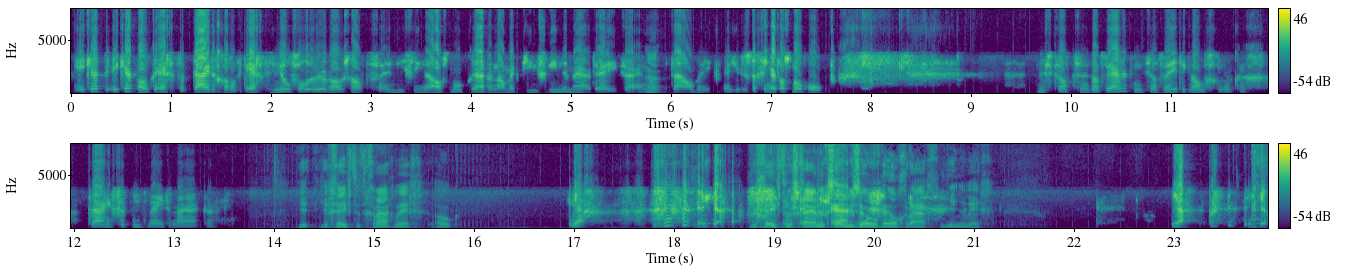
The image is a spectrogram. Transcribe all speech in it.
Ik heb, ik heb ook echt tijden gehad dat ik echt heel veel euro's had. En die gingen alsnog, ja, dan nam ik tien vrienden mee uit eten. En ja. dan betaalde ik. Weet je, dus dan ging het alsnog op. Dus dat, uh, dat werkt niet, dat weet ik dan gelukkig. Daar heeft het niet mee te maken. Je, je geeft het graag weg ook. Ja. ja. Je geeft waarschijnlijk sowieso heel graag dingen weg. Ja, ja.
